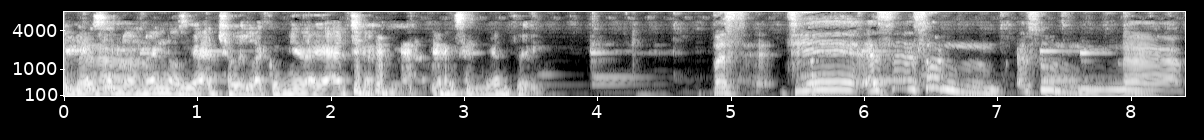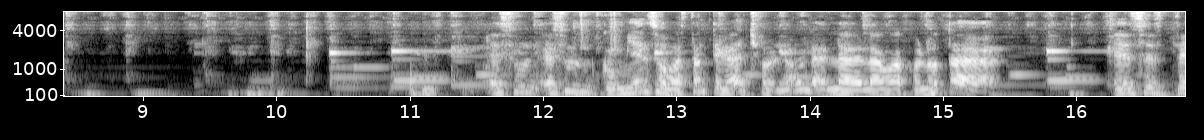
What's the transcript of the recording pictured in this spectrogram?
pero eso es lo menos gacho de la comida gacha. güey, Pues eh, sí, es, es un. Es una. Es un, es un comienzo bastante gacho, ¿no? La, la, la guajolota es este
